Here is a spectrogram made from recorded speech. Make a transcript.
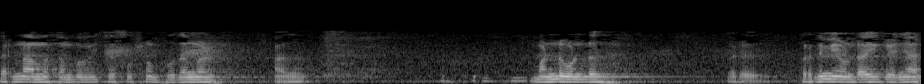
പരിണാമം സംഭവിച്ച സൂക്ഷ്മഭൂതങ്ങൾ അത് മണ്ണുകൊണ്ട് ഒരു പ്രതിമയുണ്ടായി കഴിഞ്ഞാൽ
